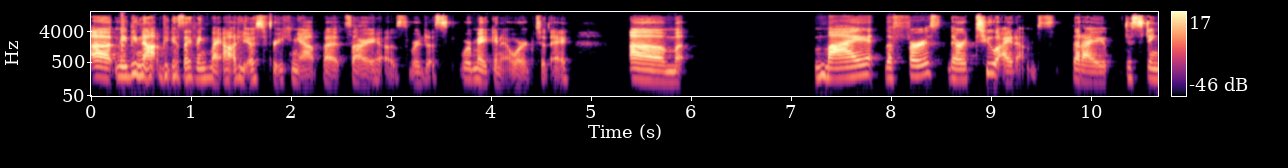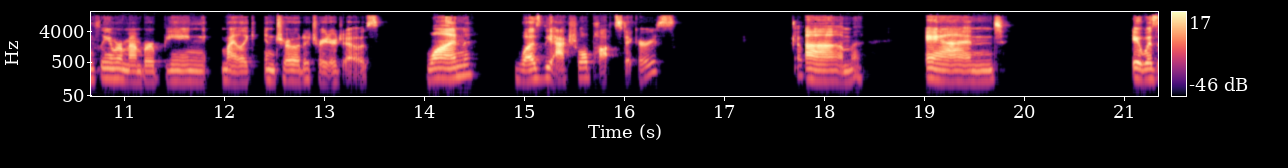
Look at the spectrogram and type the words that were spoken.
uh, maybe not because I think my audio is freaking out, but sorry, host. We're just we're making it work today. Um, my the first there are two items that I distinctly remember being my like intro to Trader Joe's. One was the actual pot stickers. Okay. Um, and it was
